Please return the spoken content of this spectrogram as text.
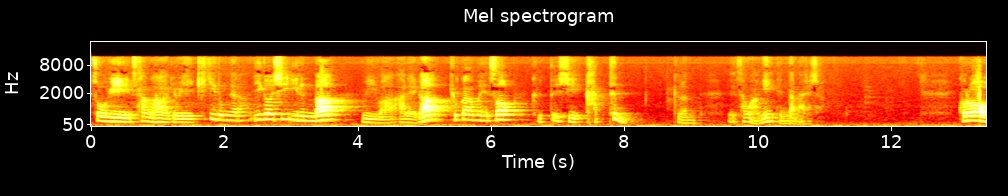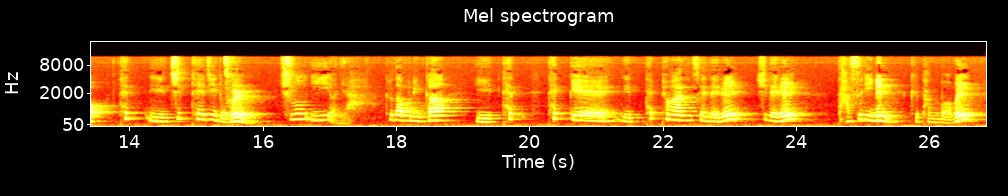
소위 상하교의 기기동자라 이것이 이른바 위와 아래가 교감해서 그 뜻이 같은 그런 상황이 된단 말이죠. 고로 태, 이 치태지도를 주이연이라. 그러다 보니까 이 태, 태괴, 이 태평한 세대를, 시대를 다스리는 그 방법을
